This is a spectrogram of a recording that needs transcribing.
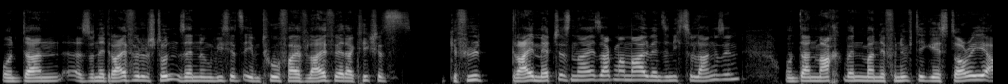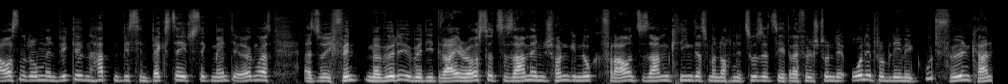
Und dann so also eine Dreiviertelstundensendung, wie es jetzt eben Tour 5 Live wäre, da kriegst du jetzt gefühlt drei Matches nahe, sagen wir mal, wenn sie nicht zu lang sind und dann macht, wenn man eine vernünftige Story außenrum entwickelt hat, ein bisschen Backstage-Segmente, irgendwas. Also ich finde, man würde über die drei Roster zusammen schon genug Frauen zusammenkriegen, dass man noch eine zusätzliche Dreiviertelstunde ohne Probleme gut füllen kann,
